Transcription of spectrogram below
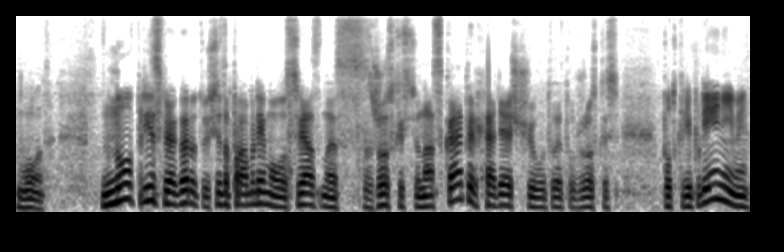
Вот. Но, в принципе, я говорю, то есть эта проблема вот связана с жесткостью носка, переходящую вот в эту жесткость под креплениями.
